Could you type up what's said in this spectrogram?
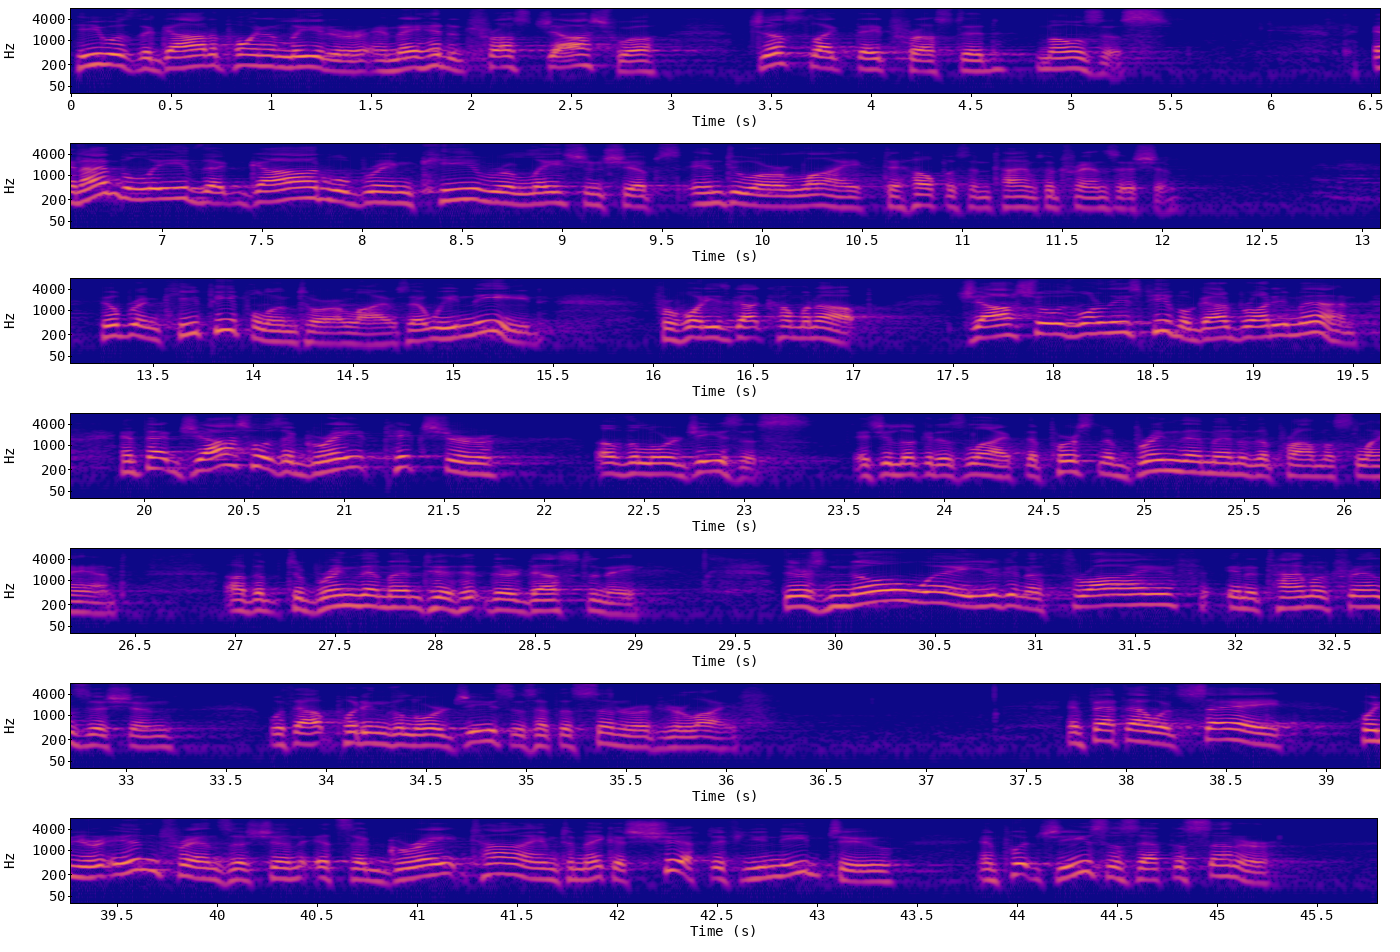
He was the God appointed leader, and they had to trust Joshua just like they trusted Moses. And I believe that God will bring key relationships into our life to help us in times of transition. He'll bring key people into our lives that we need for what He's got coming up. Joshua was one of these people. God brought him in. In fact, Joshua is a great picture of the Lord Jesus as you look at his life, the person to bring them into the promised land, uh, the, to bring them into their destiny. There's no way you're going to thrive in a time of transition without putting the Lord Jesus at the center of your life. In fact, I would say when you're in transition, it's a great time to make a shift if you need to and put Jesus at the center.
